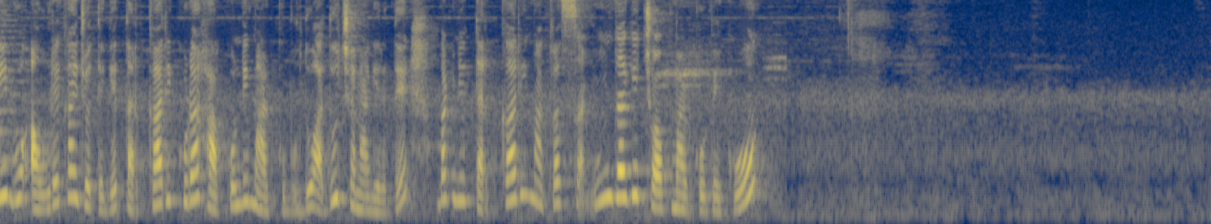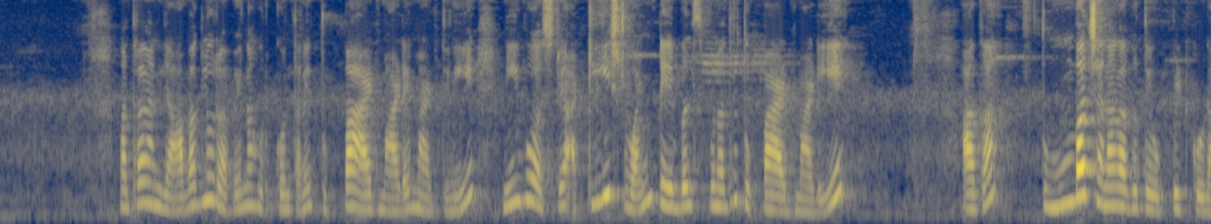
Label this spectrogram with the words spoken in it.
ನೀವು ಅವರೆಕಾಯಿ ಜೊತೆಗೆ ತರಕಾರಿ ಕೂಡ ಹಾಕ್ಕೊಂಡು ಮಾಡ್ಕೋಬೋದು, ಅದು ಚೆನ್ನಾಗಿರುತ್ತೆ. ಬಟ್ ನೀವು ತರಕಾರಿ ಮಾತ್ರ ಸಣ್ಣದಾಗಿ ಚಾಪ್ ಮಾಡ್ಕೋಬೇಕು. ಮಾತ್ರ ನಾನು ಯಾವಾಗಲೂ ರವೆನ ಹುರ್ಕೊತಾನೆ ತುಪ್ಪ ಆ್ಯಡ್ ಮಾಡೇ ಮಾಡ್ತೀನಿ. ನೀವು ಅಷ್ಟೇ ಅಟ್ಲೀಸ್ಟ್ ಒನ್ ಟೇಬಲ್ ಸ್ಪೂನ್ ಆದರೂ ತುಪ್ಪ ಆ್ಯಡ್ ಮಾಡಿ. ಆಗ ತುಂಬ ಚೆನ್ನಾಗಾಗುತ್ತೆ ಉಪ್ಪಿಟ್ಟು ಕೂಡ.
